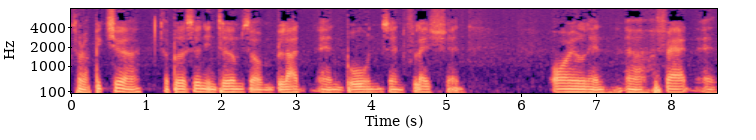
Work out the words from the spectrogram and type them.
sort of picture a person in terms of blood and bones and flesh and oil and uh, fat and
